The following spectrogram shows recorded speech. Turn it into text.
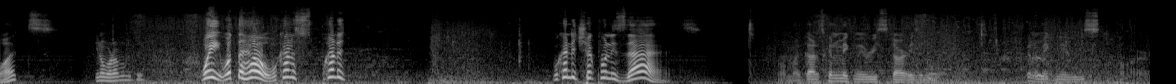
What? You know what I'm gonna do? Wait, what the hell? What kind of what kind of what kind of checkpoint is that? Oh my god, it's gonna make me restart, isn't it? It's gonna make me restart.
